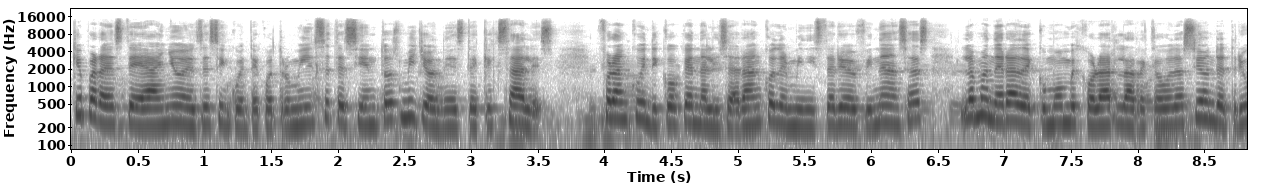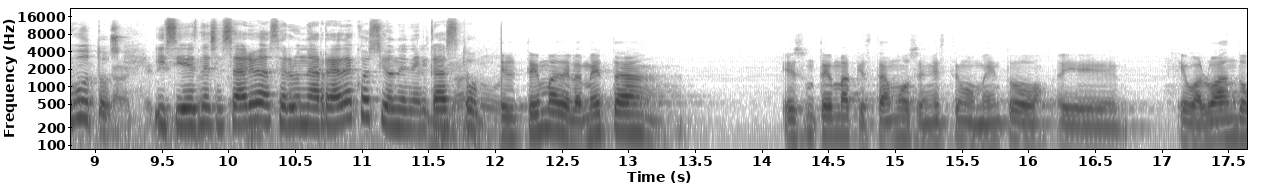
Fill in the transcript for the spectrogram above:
que para este año es de 54.700 millones de quetzales. Franco indicó que analizarán con el Ministerio de Finanzas la manera de cómo mejorar la recaudación de tributos y si es necesario hacer una readecuación en el gasto. El tema de la meta es un tema que estamos en este momento eh, evaluando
